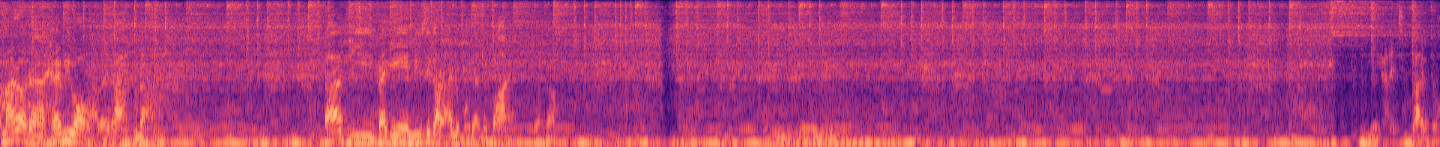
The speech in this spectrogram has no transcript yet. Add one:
မာတော့ဒါ heavy rock ပါပဲဒါခုနဒါဒီ backing music ကတော့အဲ့လိုပုံစံမျိုးသွားတယ်နော် လာပြီ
